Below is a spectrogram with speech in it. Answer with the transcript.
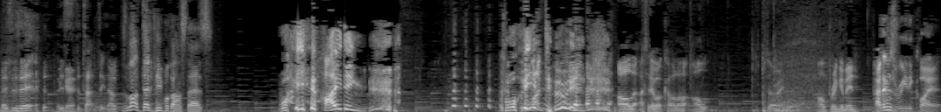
This is it. This Okay. is the tactic now. There's a lot of dead people downstairs. Why are you hiding? what are you doing? I'll. I tell you what, Carl. I'll. I'll sorry. I'll bring him in. Adam's really quiet.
